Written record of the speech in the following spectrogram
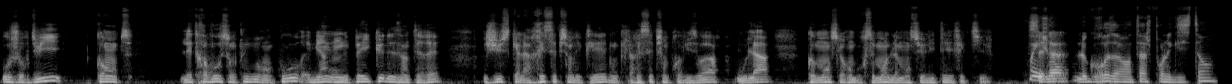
aujourd'hui, quand les travaux sont toujours en cours, eh bien, on ne paye que des intérêts jusqu'à la réception des clés, donc la réception provisoire, où là commence le remboursement de la mensualité effective. C'est là le gros avantage pour l'existant,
